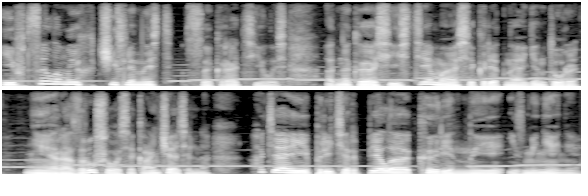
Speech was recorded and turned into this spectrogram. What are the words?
и в целом их численность сократилась. Однако система секретной агентуры не разрушилась окончательно, хотя и претерпела коренные изменения.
